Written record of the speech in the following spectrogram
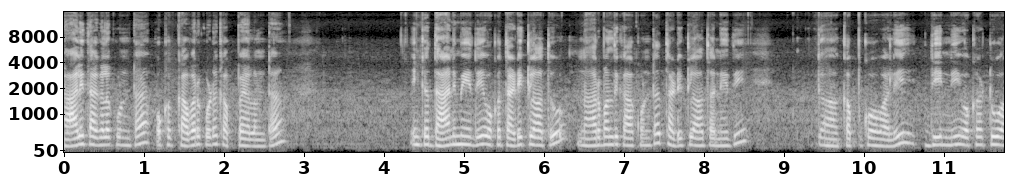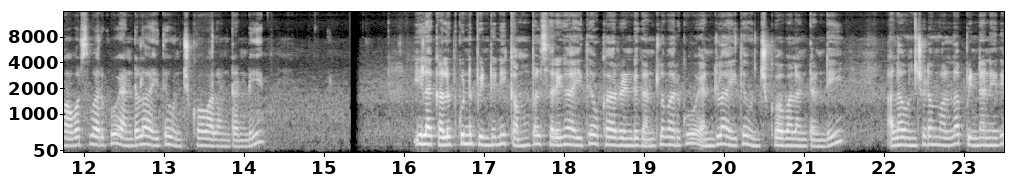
గాలి తగలకుండా ఒక కవర్ కూడా కప్పేయాలంట. ఇంకా దాని మీదే ఒక తడి క్లాత్ నార్మల్ది కాకుండా తడి క్లాత్ అనేది కప్పుకోవాలి. దీన్ని ఒక టూ అవర్స్ వరకు ఎండలో అయితే ఉంచుకోవాలంటండి. ఇలా కలుపుకున్న పిండిని కంపల్సరిగా అయితే ఒక రెండు గంటల వరకు ఎండలో అయితే ఉంచుకోవాలంటండి. అలా ఉంచడం వల్ల పిండి అనేది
